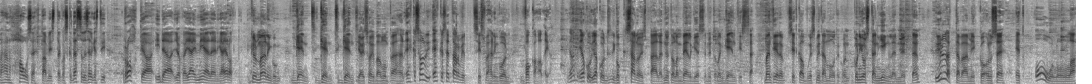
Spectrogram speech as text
vähän hausehtavista, koska tässä oli selkeästi rohkea idea, joka jäi mieleen ja erottu. Kyllä mä niin kuin gent, gent, gent jäi soimaan mun päähän. Ehkä se, oli, ehkä se tarvitsis vähän niin kuin vokaaleja. Joku, joku niin kuin sanoisi päälle, että nyt olen Belgiassa, nyt olen Gentissä. Mä en tiedä siitä kaupungista mitään muuta kuin, kuin just tämän jinglen nytten. Yllättävää, Mikko, on se, että Oululla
